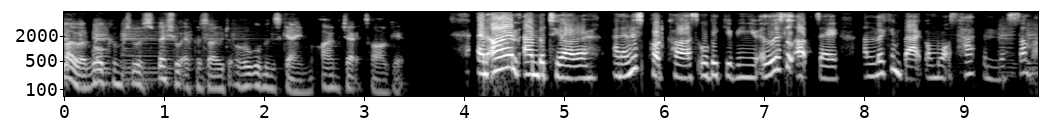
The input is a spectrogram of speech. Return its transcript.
Hello and welcome to a special episode of A Woman's Game. I'm Jack Target. And I'm Amber Tiara, and in this podcast, we'll be giving you a little update and looking back on what's happened this summer.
